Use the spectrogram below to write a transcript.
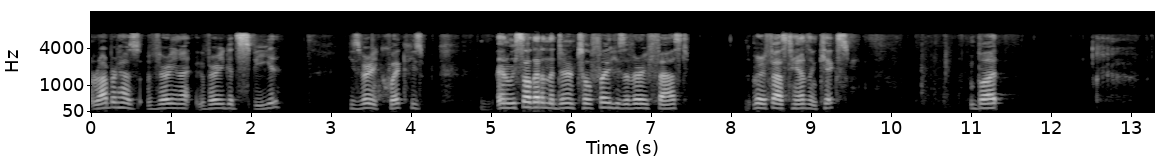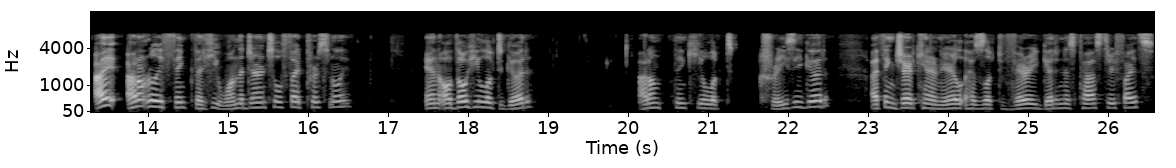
Robert has very very good speed. He's very quick. He's and we saw that in the Darren Till fight. He's a very fast, very fast hands and kicks. But I I don't really think that he won the Darren Till fight personally. And although he looked good, I don't think he looked crazy good. I think Jared Cannonier has looked very good in his past three fights.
